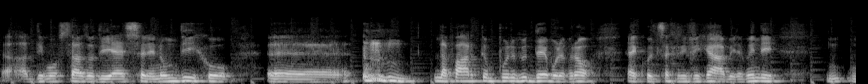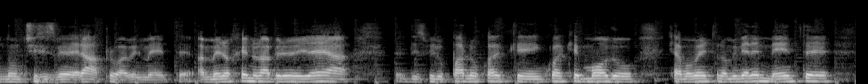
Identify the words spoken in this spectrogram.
ha dimostrato di essere, non dico eh, la parte un po' più debole, però ecco il sacrificabile. Quindi non ci si svenerà probabilmente, a meno che non abbiano l'idea di svilupparlo in qualche, in qualche modo che al momento non mi viene in mente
